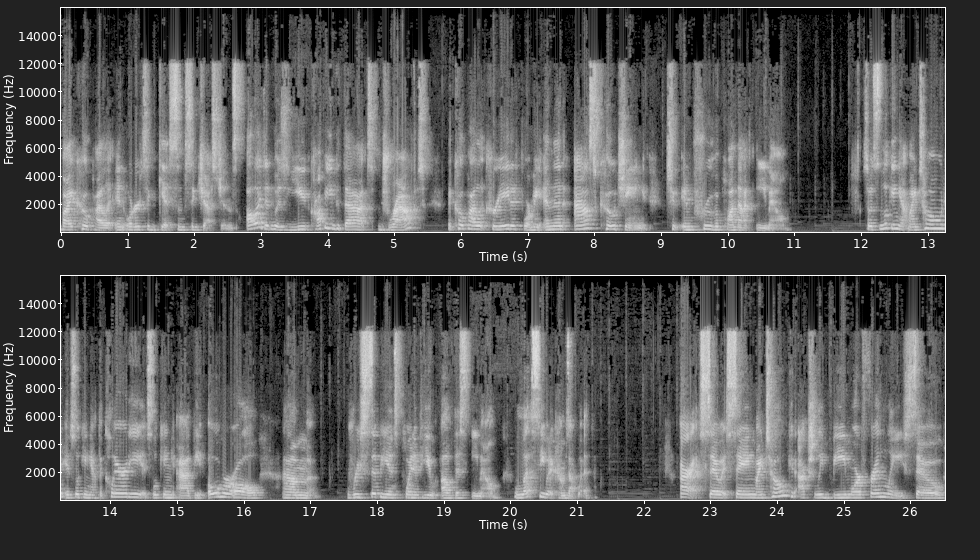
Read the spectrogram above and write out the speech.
by Copilot in order to get some suggestions. All I did was you copied that draft that Copilot created for me and then asked coaching to improve upon that email. So it's looking at my tone, it's looking at the clarity, it's looking at the overall um, recipient's point of view of this email. Let's see what it comes up with. All right, so it's saying my tone could actually be more friendly. So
